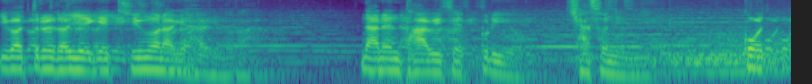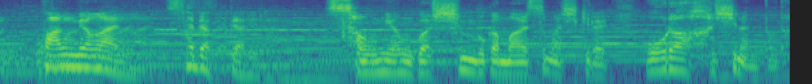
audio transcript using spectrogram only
이것들을 너희에게 증언하게 하리노라. 나는 다윗의 뿌리요 자손이니 곧 광명한 새벽별이라. 성령과 신부가 말씀하시기를 오라 하시는도다.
